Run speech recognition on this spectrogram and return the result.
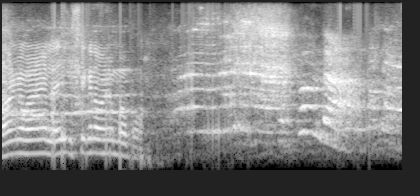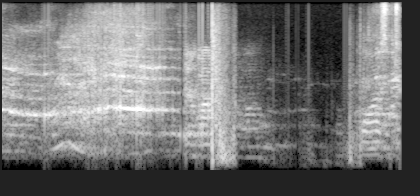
வாங்க வாங்க லைவ் சீக்கிரம் வாங்க பார்ப்போம் பாஸ்ட்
